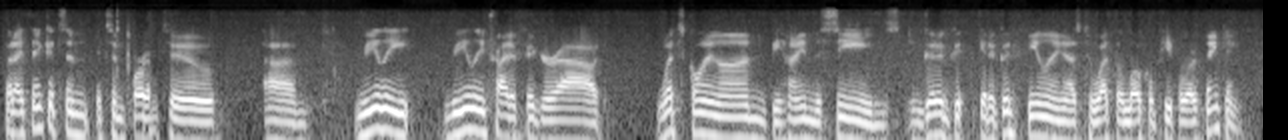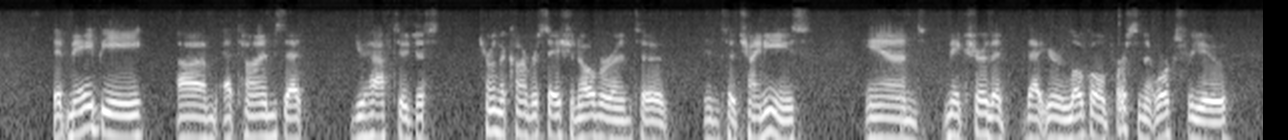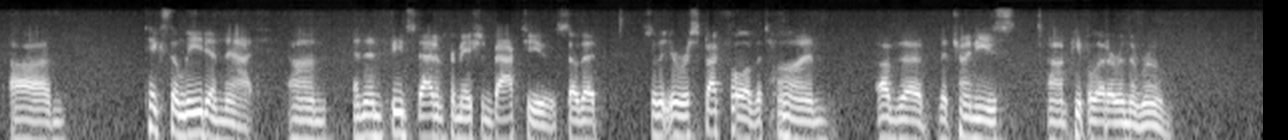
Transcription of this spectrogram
but I think it's in, it's important to um, really really try to figure out what's going on behind the scenes and get a, get a good feeling as to what the local people are thinking. It may be um, at times that you have to just turn the conversation over into into Chinese and make sure that, that your local person that works for you um, takes the lead in that um, and then feeds that information back to you so that so that you're respectful of the time of the, the Chinese uh, people that are in the room.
